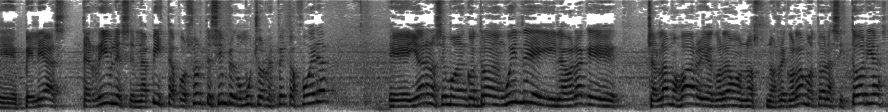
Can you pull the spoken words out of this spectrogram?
eh, peleas terribles en la pista, por suerte siempre con mucho respeto afuera. Eh, y ahora nos hemos encontrado en Wilde y la verdad que charlamos barro y acordamos, nos, nos recordamos todas las historias.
